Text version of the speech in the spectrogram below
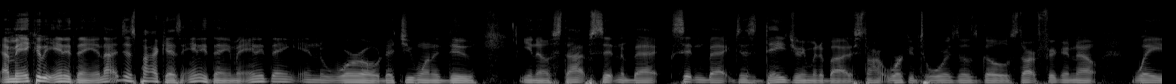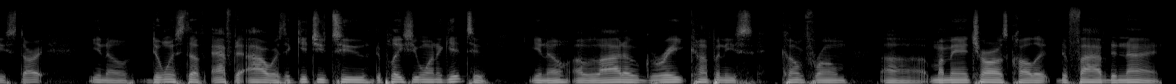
I mean, it could be anything, and not just podcast, anything, man. Anything in the world that you want to do, you know, stop sitting back, sitting back, just daydreaming about it. Start working towards those goals. Start figuring out ways. Start, you know, doing stuff after hours to get you to the place you want to get to. You know, a lot of great companies come from uh, my man Charles call it the five to nine,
